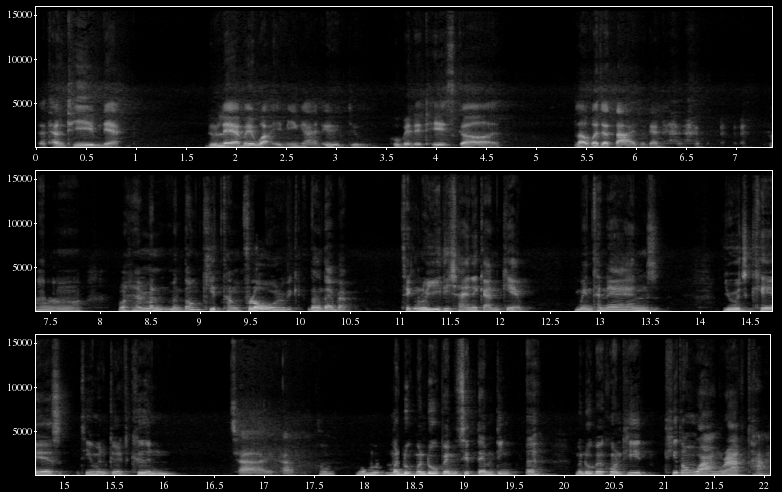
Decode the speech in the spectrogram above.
แต่ทั้งทีมเนี่ย ดูแลไม่ไหวมีงานอื่นอยู่ Kubernetes ก็เราก็จะตายเหมือนกันเออเพราะฉะนั้นมันมันต้องคิดทั้งโฟล์ตั้งแต่แบบเทคโนโลยีที่ใช้ในการเก็บ maintenance use case ที่มันเกิดขึ้น ใช่ครับเพราะเพราะมันดูมันดูเป็น system จริงเอ้ยมันดูเป็นคนที่ที่ต้องวางรากฐาน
